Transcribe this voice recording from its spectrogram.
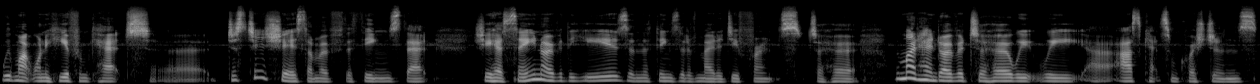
we might want to hear from Kat uh, just to share some of the things that she has seen over the years and the things that have made a difference to her. We might hand over to her. We, we uh, asked Kat some questions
